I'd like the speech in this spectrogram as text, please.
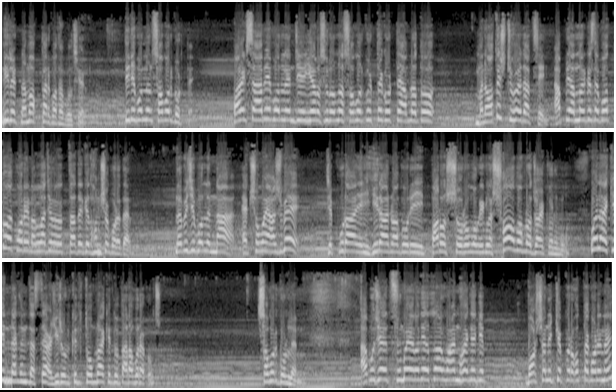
নিলেন না, মক্কার কথা বলছেন। তিনি বললেন, সবর করতে। অনেক সাহাবি বললেন যে, ইয়া রাসূলুল্লাহ, সবর করতে করতে আমরা তো মানে অতিষ্ঠ হয়ে যাচ্ছে। আপনি আল্লাহর কাছে বদদোয়া করেন, আল্লাহ যেন তাদেরকে ধ্বংস করে দেন। নবীজি বললেন, না, এক সময় আসবে যে পুরা এই হীরা নগরী, পারস্য রোবক এগুলো সব আমরা জয় করব। বলে কিনা কিন্তু আস্তে আজিরুল কিন্তু তোমরা কিন্তু তাড়াহুড়া করছ। সবর করলেন। আবু জাহেদ সুমাই রাজি আল্লাহ ওয়ানহাকে বর্ষা নিক্ষেপ করে হত্যা করে নাই?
